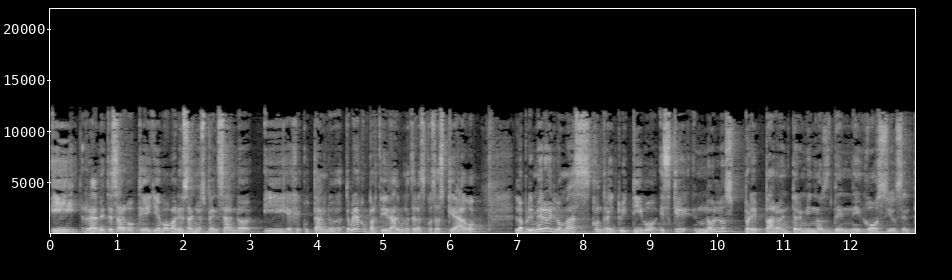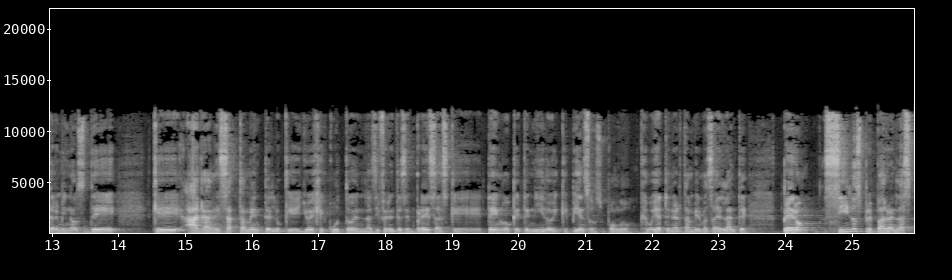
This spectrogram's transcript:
Y realmente es algo que llevo varios años pensando y ejecutando. Te voy a compartir algunas de las cosas que hago. Lo primero y lo más contraintuitivo es que no los preparo en términos de negocios, en términos de que hagan exactamente lo que yo ejecuto en las diferentes empresas que tengo, que he tenido y que pienso, supongo que voy a tener también más adelante, pero sí los preparo en las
